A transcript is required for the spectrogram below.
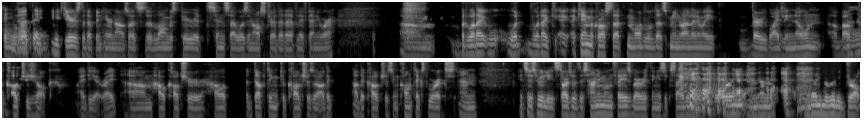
then you no, eight, eight years that I've been here now, so it's the longest period since I was in Austria that I've lived anywhere. Um, but what I what what I I came across that model that's meanwhile anyway very widely known about mm-hmm. the culture shock idea, right? Um, how culture, how adapting to cultures or other other cultures and context works, and it's just really it starts with this honeymoon phase where everything is exciting and, and, then and then you really drop,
